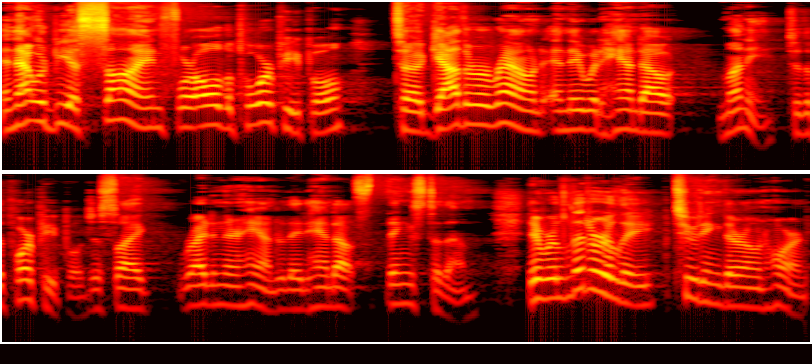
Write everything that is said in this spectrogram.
and that would be a sign for all the poor people to gather around and they would hand out money to the poor people, just like right in their hand, or they'd hand out things to them. They were literally tooting their own horn.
